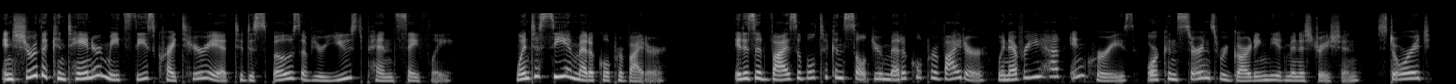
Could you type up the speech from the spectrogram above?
Ensure the container meets these criteria to dispose of your used pen safely. When to see a medical provider. It is advisable to consult your medical provider whenever you have inquiries or concerns regarding the administration, storage,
